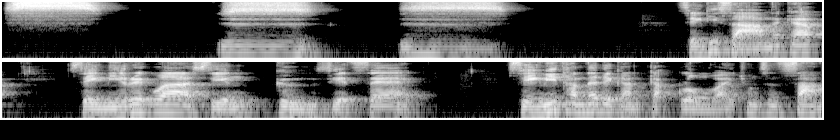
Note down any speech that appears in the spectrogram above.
s z z เสียงที่สามนะครับ เสียงนี้เรียกว่าเสียงกึ่งเสียดแทรก เสียงนี้ทำได้โดยการกักลมไว้ช่วงสั้น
